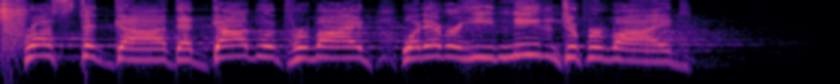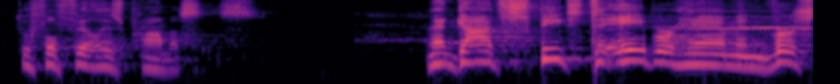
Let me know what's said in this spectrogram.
trusted God that God would provide whatever he needed to provide to fulfill his promises. And that God speaks to Abraham in verse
